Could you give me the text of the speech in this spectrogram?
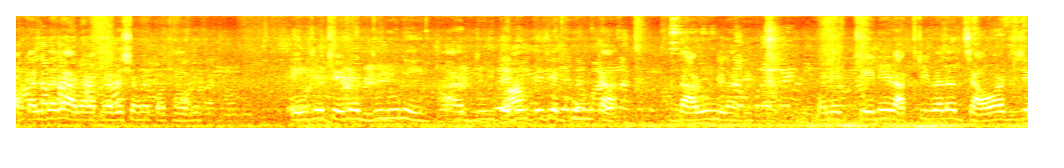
সকালবেলা আবার আপনাদের সঙ্গে কথা হবে। এই যে ট্রেনের দুলুনি আর দুইতে দুইতে যে ঘুমটা দারুণ লাগে। মানে ট্রেনে রাত্রিবেলা যাওয়ার যে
